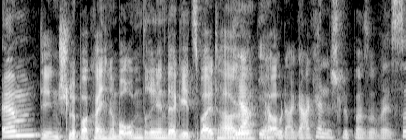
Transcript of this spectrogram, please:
Ähm, Den Schlipper kann ich nochmal umdrehen, der geht zwei Tage. ja, ja, oder gar keine Schlipper, so weißt du.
